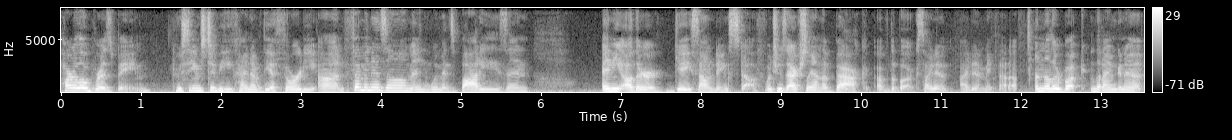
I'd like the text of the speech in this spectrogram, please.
Harlowe Brisbane, who seems to be kind of the authority on feminism and women's bodies and any other gay sounding stuff, which is actually on the back of the book. So I didn't I didn't make that up. Another book that I'm gonna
